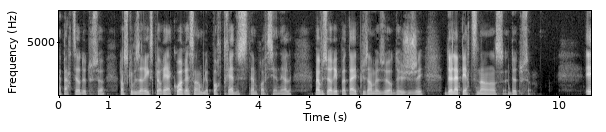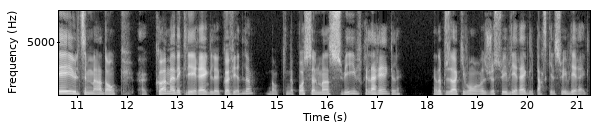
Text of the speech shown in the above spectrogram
à partir de tout ça, lorsque vous aurez exploré à quoi ressemble le portrait du système professionnel, ben, vous serez peut-être plus en mesure de juger de la pertinence de tout ça. Et ultimement, donc, euh, comme avec les règles COVID, donc ne pas seulement suivre la règle, il y en a plusieurs qui vont juste suivre les règles parce qu'ils suivent les règles.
